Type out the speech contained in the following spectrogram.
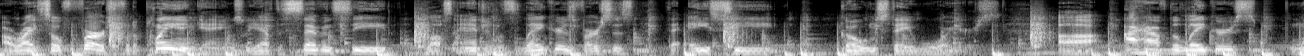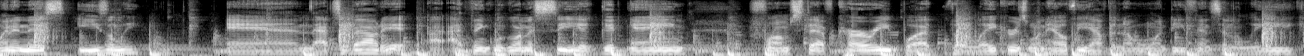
All right, so first for the play-in games, we have the seven seed Los Angeles Lakers versus the seed Golden State Warriors. Uh, I have the Lakers winning this easily, and that's about it. I, I think we're going to see a good game from Steph Curry, but the Lakers, when healthy, have the number one defense in the league,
